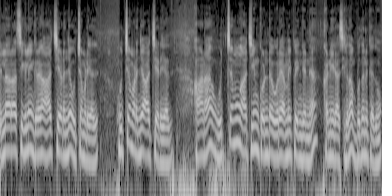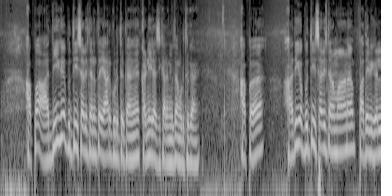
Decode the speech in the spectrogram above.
எல்லா ராசிகளையும் கிரகம் ஆட்சி அடைஞ்சால் உச்சம் அடையாது. உச்சம் அடைஞ்சால் ஆட்சி அடையாது. ஆனால் உச்சமும் ஆட்சியும் கொண்ட ஒரு அமைப்பு எங்கன்னா கன்னி ராசியில் தான் புதனுக்கு அதுவும். அப்போ அதிக புத்திசாலித்தனத்தை யார் கொடுத்துருக்காங்க? கன்னி ராசிக்காரங்களுக்கு தான் கொடுத்துருக்காங்க. அப்போ அதிக புத்திசாலித்தனமான பதவிகள்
